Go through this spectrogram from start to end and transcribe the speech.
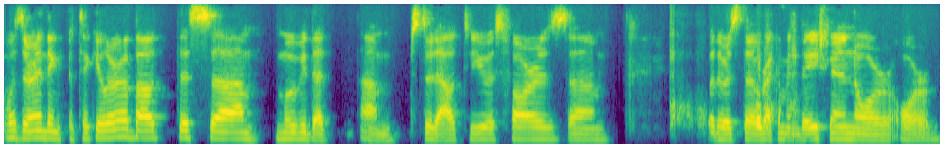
Was there anything particular about this um, movie that um, stood out to you as far as um, whether it's the recommendation or or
